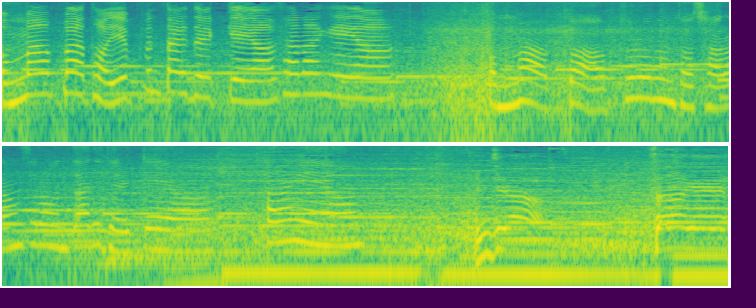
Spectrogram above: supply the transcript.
엄마 아빠 더 예쁜 딸 될게요. 사랑해요. 엄마, 아빠, 앞으로는 더 자랑스러운 딸이 될게요. 사랑해요. 민지야 사랑해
